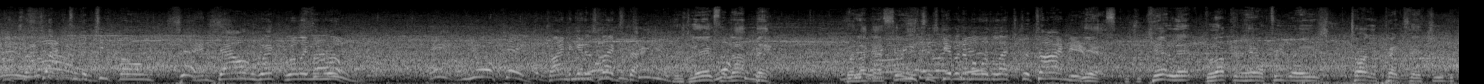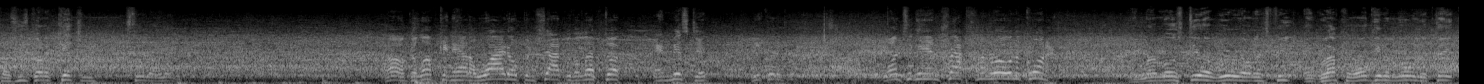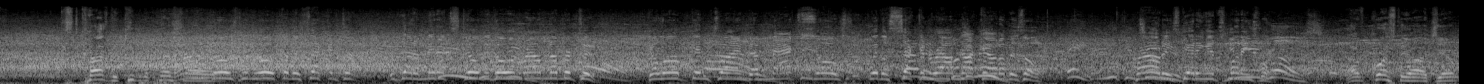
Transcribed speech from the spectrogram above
And shot to the cheekbone, and down went Willie Monroe. Hey, are you okay? Trying to get his legs back. His legs are not back. But like I said, Reiss is giving him a little extra time here. yes, but you can't let Golovkin have free range target practice at you because he's going to catch you sooner or later. Oh, Golovkin had a wide open shot with a left hook and missed it. He could have once again traps Monroe in the corner. And Monroe's still weary on his feet, and Golovkin won't give him room to think. He's constantly keeping the pressure Down on. goes Monroe for the second time. We've got a minute still to go in round number two. Golovkin trying to max those with a second round knockout of his own. Hey, you continue. Crowd is getting its Give money's worth. Of course they are, Jim.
